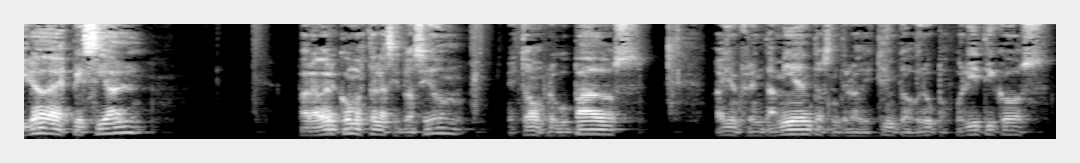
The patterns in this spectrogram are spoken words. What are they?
Tirada especial para ver cómo está la situación. Estamos preocupados. Hay enfrentamientos entre los distintos grupos políticos.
